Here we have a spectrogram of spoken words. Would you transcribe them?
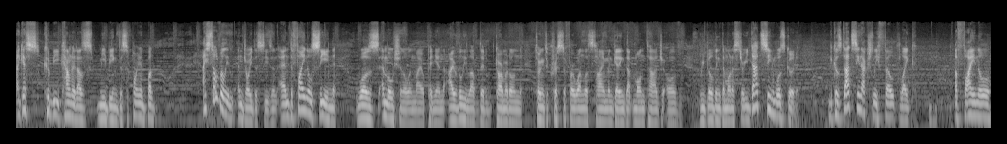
I guess could be counted as me being disappointed, but I still really enjoyed this season, and the final scene was emotional in my opinion. I really loved it. Garmadon turning to Christopher one last time and getting that montage of rebuilding the monastery. That scene was good because that scene actually felt like a final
